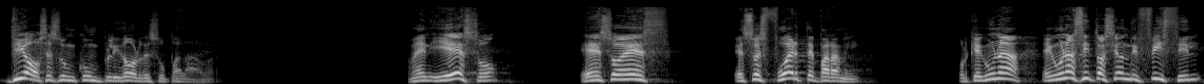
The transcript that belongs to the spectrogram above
Dios es un cumplidor de su palabra. Amén. Y eso, eso es, eso es fuerte para mí. Porque en una, en una situación difícil,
